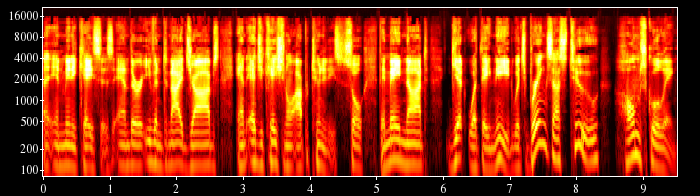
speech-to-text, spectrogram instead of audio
uh, in many cases. And they're even denied jobs and educational opportunities. So they may not get what they need, which brings us to homeschooling.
